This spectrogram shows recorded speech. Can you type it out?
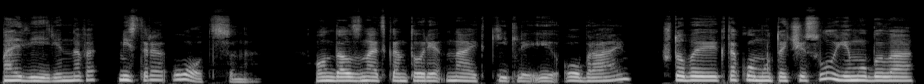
поверенного мистера Уотсона он дал знать конторе Найт Китли и О'Брайен, чтобы к такому-то числу ему была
